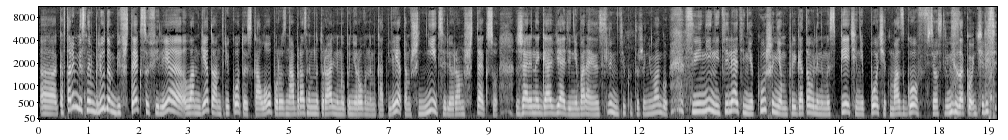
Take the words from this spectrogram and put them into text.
Э, ко вторым мясным блюдам бифштексу, филе, лангету, антрикоту, эскалопу, разнообразным натуральным и панированным котлетам, шницелю, рамштексу, жареной говядине, баранины, слюни текут уже, не могу, свинине, телятине, кушаньям, приготовленным из печени, почек, мозгов, все слюни закончились.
